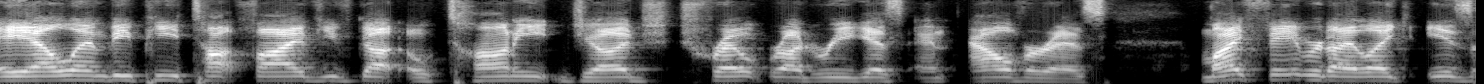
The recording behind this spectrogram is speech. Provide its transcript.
AL MVP top five, you've got Ohtani, Judge, Trout, Rodriguez, and Alvarez. My favorite I like is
